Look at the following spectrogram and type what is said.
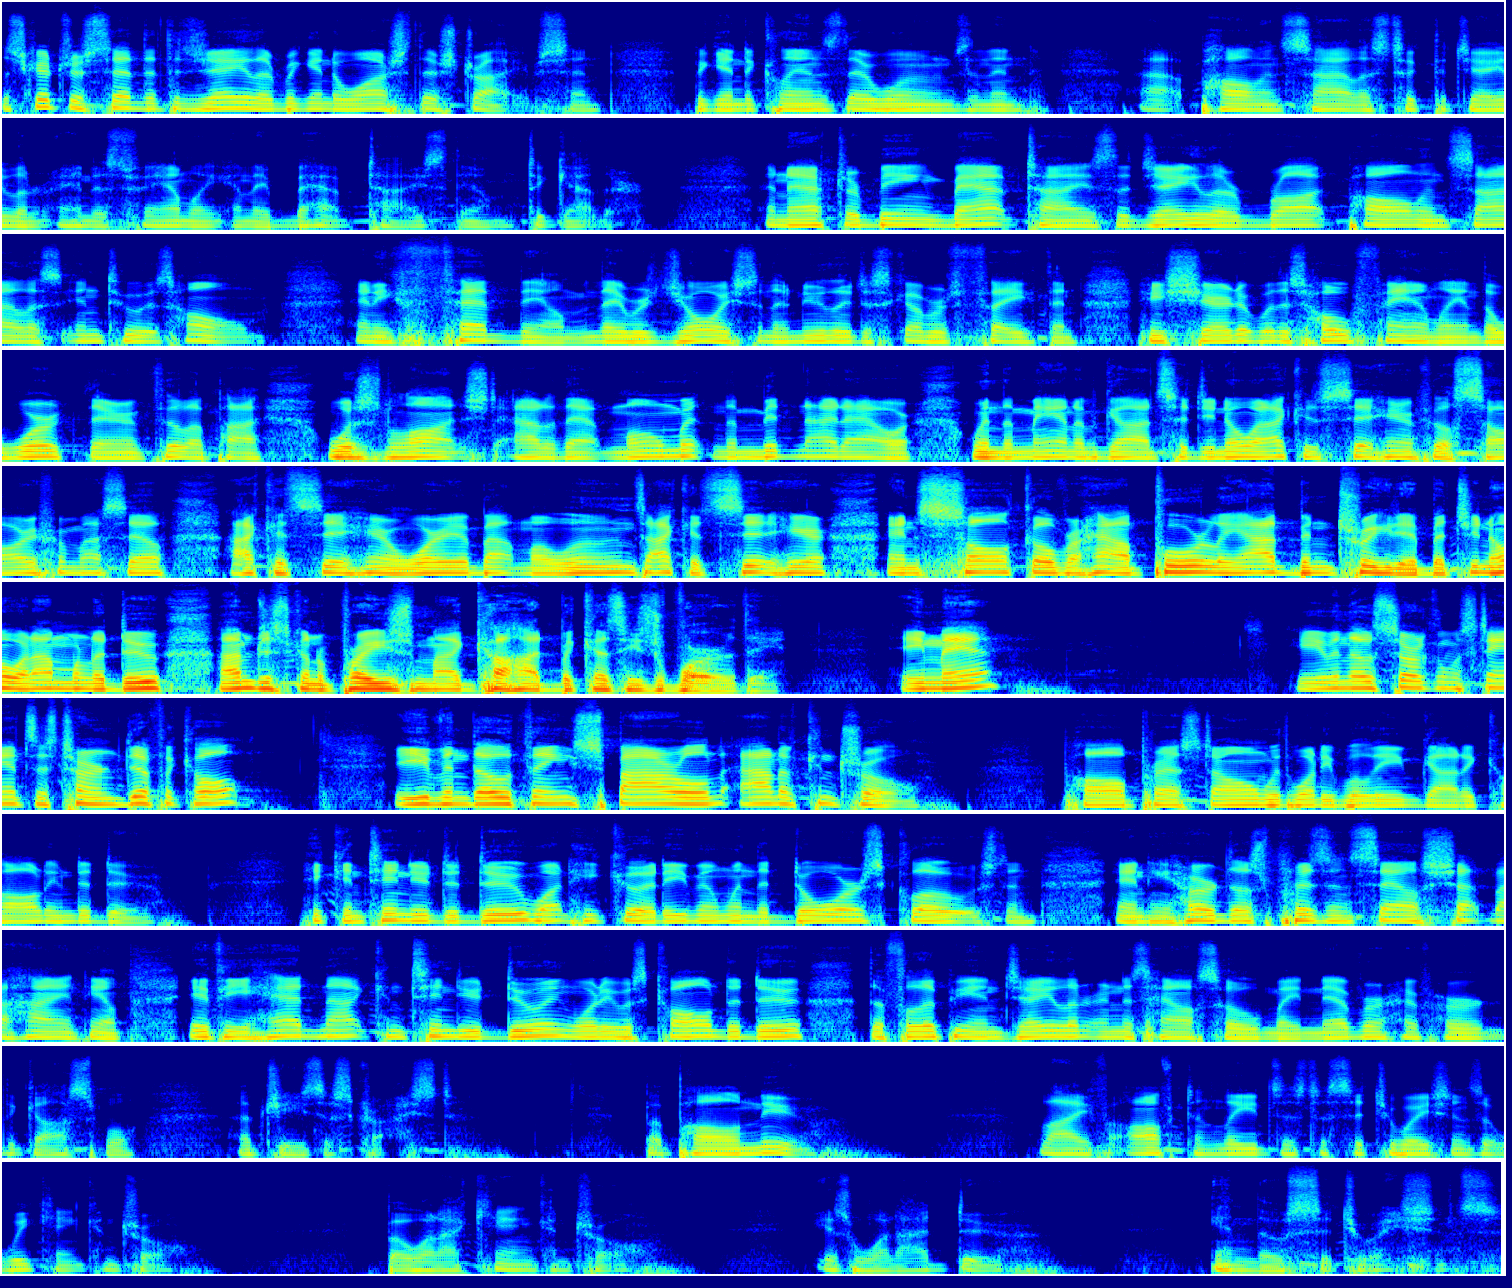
the scripture said that the jailer began to wash their stripes and began to cleanse their wounds. And then uh, Paul and Silas took the jailer and his family and they baptized them together. And after being baptized, the jailer brought Paul and Silas into his home and he fed them. They rejoiced in their newly discovered faith, and he shared it with his whole family. And the work there in Philippi was launched out of that moment in the midnight hour when the man of God said, You know what? I could sit here and feel sorry for myself. I could sit here and worry about my wounds. I could sit here and sulk over how poorly I've been treated. But you know what I'm going to do? I'm just going to praise my God because he's worthy. Amen. Even though circumstances turn difficult, even though things spiraled out of control, Paul pressed on with what he believed God had called him to do. He continued to do what he could, even when the doors closed and, and he heard those prison cells shut behind him. If he had not continued doing what he was called to do, the Philippian jailer and his household may never have heard the gospel of Jesus Christ. But Paul knew life often leads us to situations that we can't control. But what I can control is what I do in those situations.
